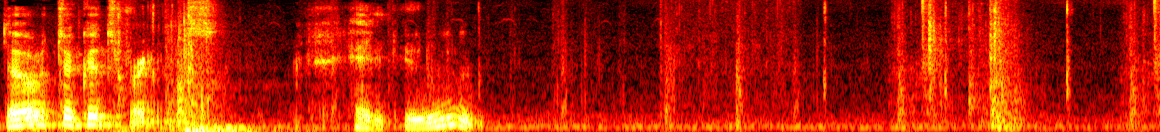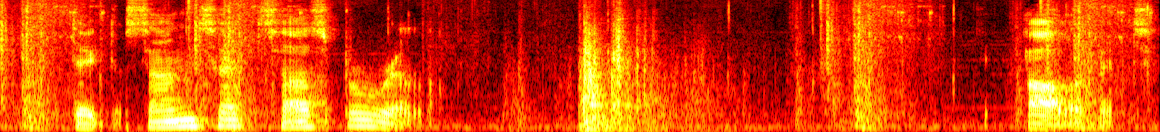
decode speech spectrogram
Door to Goodsprings. Hello. Take the Sunset Sarsaparilla. All of it.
